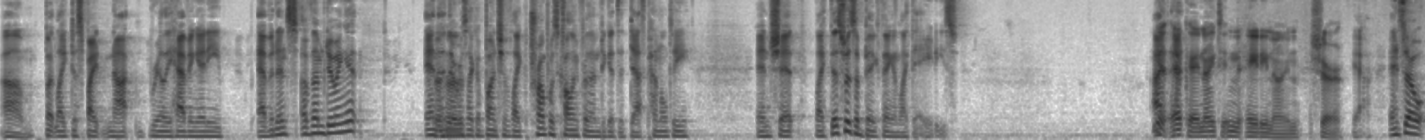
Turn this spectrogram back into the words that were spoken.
Um, but like despite not really having any evidence of them doing it. And then there was like a bunch of like Trump was calling for them to get the death penalty and shit. Like this was a big thing in like the 80s. Yeah, I- okay, 1989. Sure. Yeah. And so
